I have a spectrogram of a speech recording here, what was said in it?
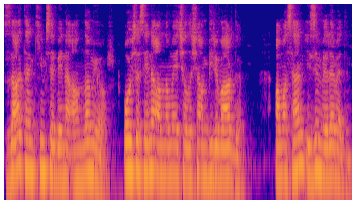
zaten kimse beni anlamıyor. Oysa seni anlamaya çalışan biri vardı. Ama sen izin veremedin.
